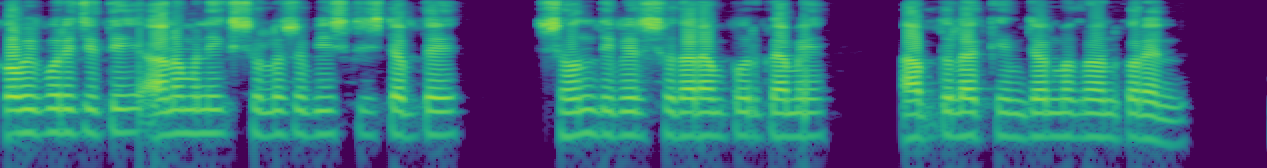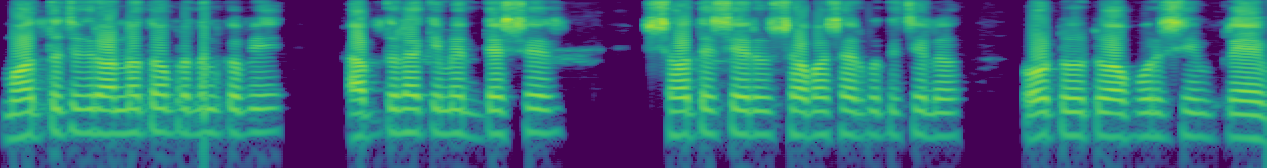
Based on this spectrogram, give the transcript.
কবি পরিচিতি আনুমানিক ষোলোশো বিশ খ্রিস্টাব্দে সন্দ্বীপের সুধারামপুর গ্রামে আব্দুল হাকিম জন্মগ্রহণ করেন। মধ্যযুগের অন্যতম প্রধান কবি আব্দুল হাকিমের দেশের স্বদেশের ও প্রতি ছিল অটুট অপরিসীম প্রেম।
